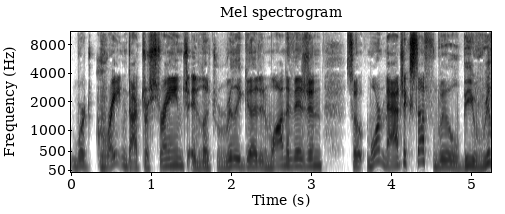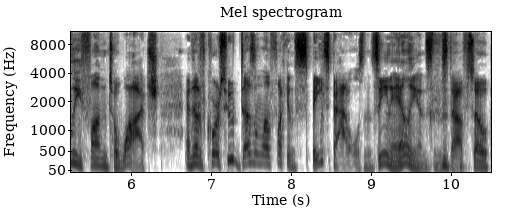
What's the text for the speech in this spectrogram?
worked great in Doctor Strange. It looked really good in WandaVision. So more magic stuff will be really fun to watch. And then of course, who doesn't love fucking space battles and seeing aliens and stuff? so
